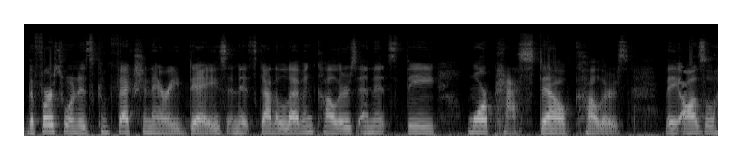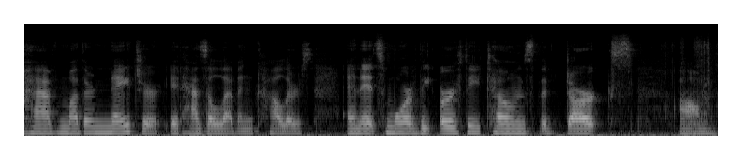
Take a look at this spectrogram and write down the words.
The first one is confectionery days and it's got 11 colors and it's the more pastel colors. They also have Mother Nature. It has 11 colors and it's more of the earthy tones, the darks um,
